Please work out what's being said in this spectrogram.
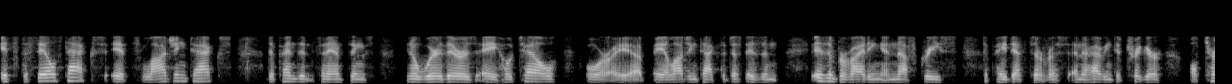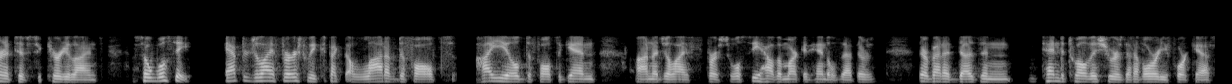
it's the sales tax, it's lodging tax, dependent financings, you know, where there's a hotel or a, a lodging tax that just isn't isn't providing enough grease to pay debt service and they're having to trigger alternative security lines. So we'll see. After July 1st, we expect a lot of defaults, high yield defaults again, on a July 1st. We'll see how the market handles that. There's there are about a dozen, 10 to 12 issuers that have already forecast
